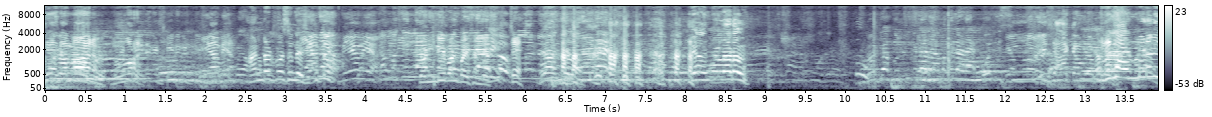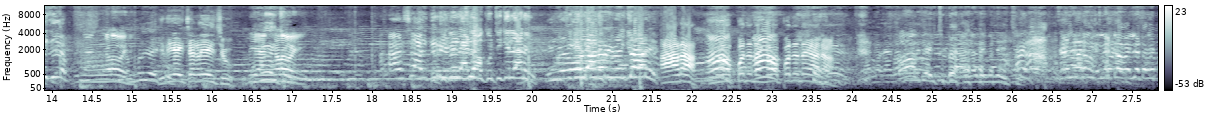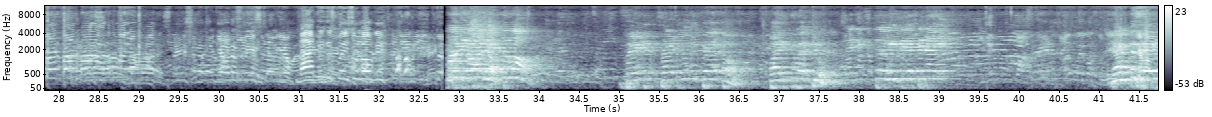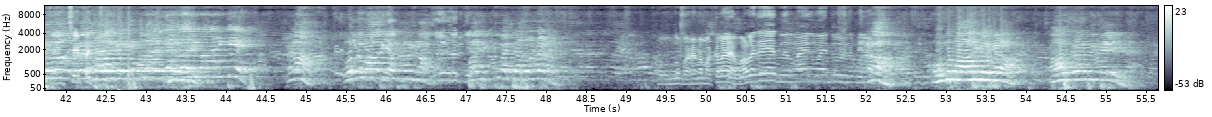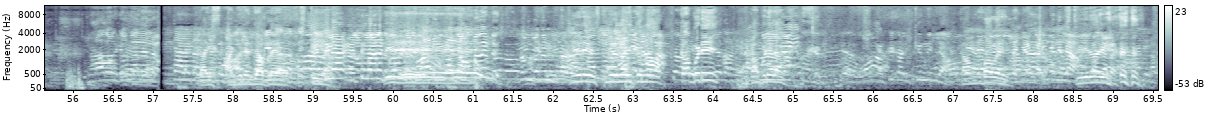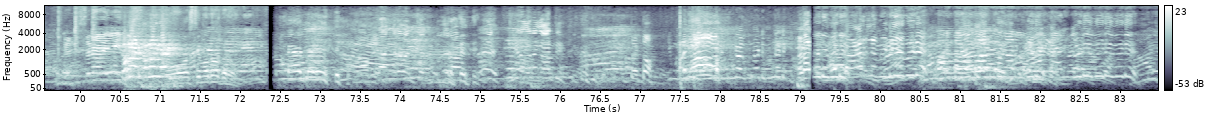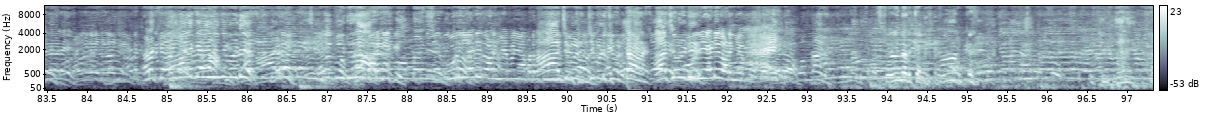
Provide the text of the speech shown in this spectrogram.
ശതമാനം നൂറ്. ഹൺഡ്രഡ് പെർസെന്റേജ് കിട്ടും. ട്വന്റി വൺ പെർസെന്റേജ് ഇത് ജയിച്ചങ്ങളെ ജയിച്ചു. ഞങ്ങളെ വഴി. ആടാ ഒപ്പം നിന്ന് ഒപ്പം നിന്ന് ഞാനാ. ബാക്കിക്ക് സ്പേസ് നോക്ക്. ചരിത്ര വിജയത്തിനായി മാറിക്കേ പറയണ. മക്കളെ വളരെ നിർണായകമായിട്ടുള്ള. ഒന്ന് മാറി കബഡി. കമ്പവൻ സ്റ്റീൽ പോസ്റ്റിമൊക്കെ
